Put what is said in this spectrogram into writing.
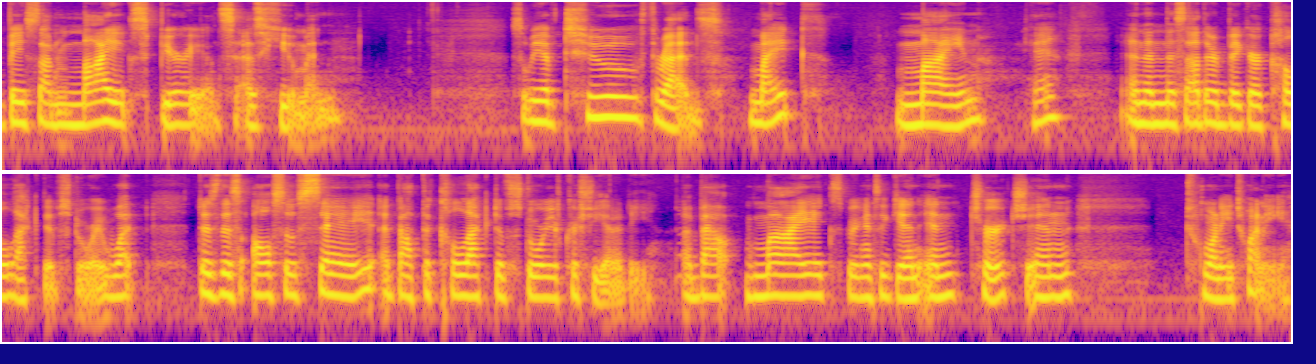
based on my experience as human. So we have two threads Mike mine, okay? And then this other bigger collective story. What does this also say about the collective story of Christianity? About my experience again in church in 2020,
